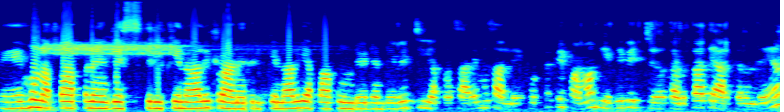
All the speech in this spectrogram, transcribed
ਤੇ ਹੁਣ ਆਪਾਂ ਆਪਣੇ ਜਿਸ ਤਰੀਕੇ ਨਾਲ ਹੀ, ਪੁਰਾਣੇ ਤਰੀਕੇ ਨਾਲ ਹੀ ਆਪਾਂ ਕੁੰਡੇ ਡੰਡੇ ਵਿੱਚ ਹੀ ਆਪਾਂ ਸਾਰੇ ਮਸਾਲੇ ਕੁੱਟ ਕੇ ਪਾਵਾਂਗੇ, ਇਹਦੇ ਵਿੱਚ ਤੜਕਾ ਤਿਆਰ ਕਰਨ ਦੇ ਆ।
